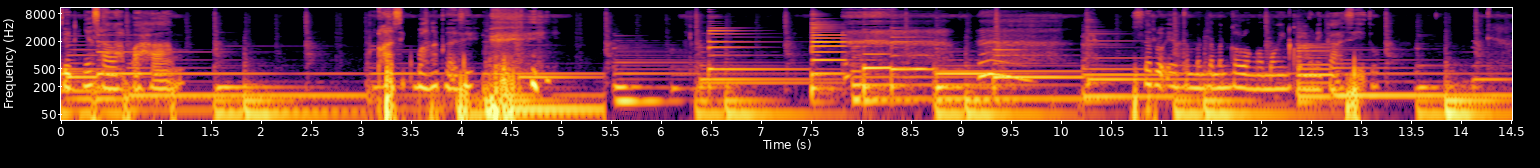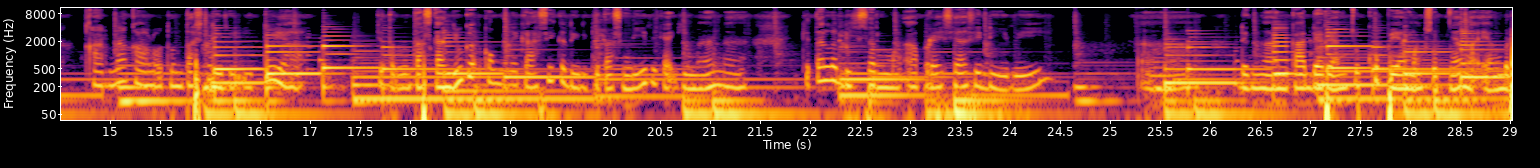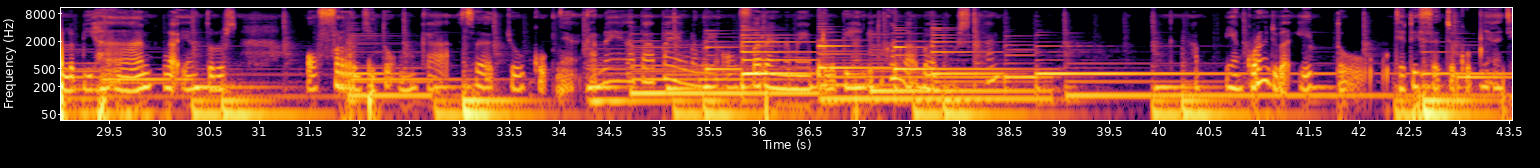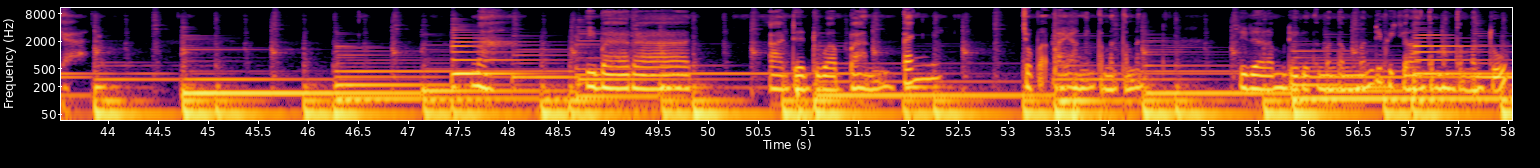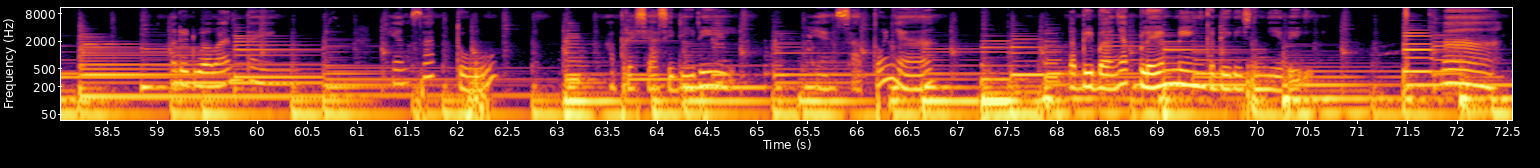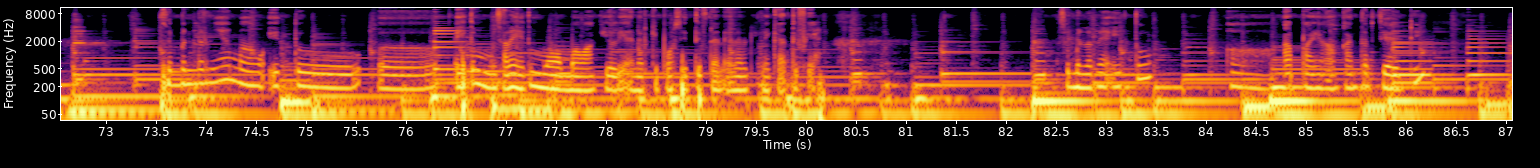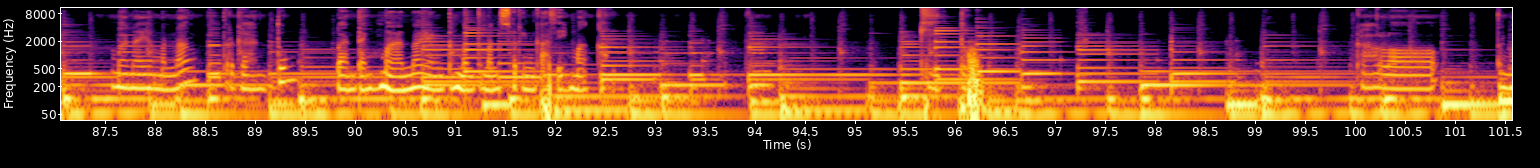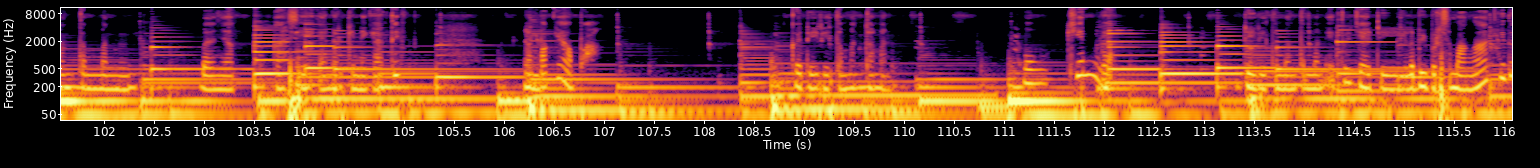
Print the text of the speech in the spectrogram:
Jadinya salah paham. Klasik banget gak sih? Seru ya teman-teman kalau ngomongin komunikasi itu. Karena kalau tuntas diri itu ya kita tuntaskan juga komunikasi ke diri kita sendiri kayak gimana. Kita lebih sering mengapresiasi diri uh, dengan kadar yang cukup ya maksudnya nggak yang berlebihan nggak yang terus over gitu enggak secukupnya. Karena yang apa-apa yang namanya over yang namanya berlebihan itu kan nggak bagus kan? Yang kurang juga gitu. Jadi secukupnya aja. Nah ibarat ada dua banteng nih. Coba bayangin teman-teman di dalam diri teman-teman di pikiran teman-teman tuh ada dua banteng. Satu apresiasi diri. Yang satunya lebih banyak blaming ke diri sendiri. Nah sebenarnya mau itu uh, itu misalnya itu mau mewakili energi positif dan energi negatif ya. Sebenarnya itu apa yang akan terjadi mana yang menang tergantung banteng mana yang teman-teman sering kasih makan. Gitu. Kalau teman-teman banyak kasih energi negatif dampaknya apa? Ke diri teman-teman. Mungkin nggak diri teman-teman itu jadi lebih bersemangat gitu.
